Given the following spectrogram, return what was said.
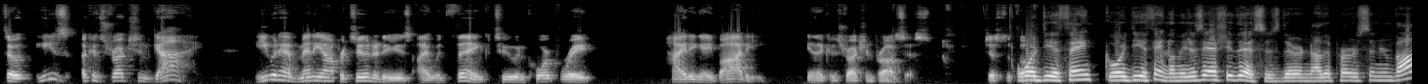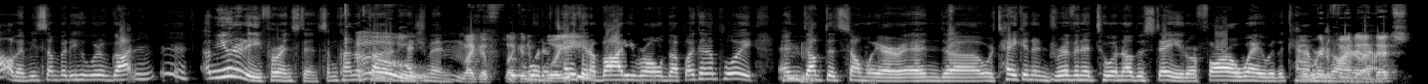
So he's a construction guy. He would have many opportunities, I would think, to incorporate hiding a body in the construction process. Just. Or do you think? Or do you think? Let me just ask you this: Is there another person involved? Maybe somebody who would have gotten mm, immunity, for instance, some kind of, oh, kind of henchman, mm, like a like an would employee. have taken a body rolled up like an employee and Hmm. dumped it somewhere, and uh, or taken and driven it to another state or far away where the Well, we're going to find out. That's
